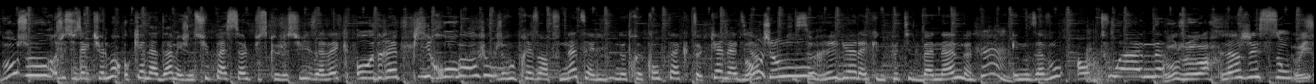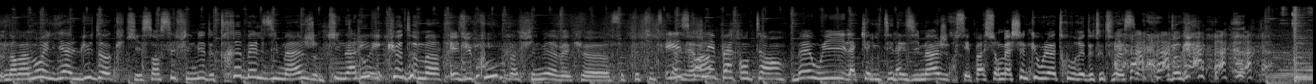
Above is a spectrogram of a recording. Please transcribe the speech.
Bonjour, je suis actuellement au Canada, mais je ne suis pas seule puisque je suis avec Audrey Pirot. Bonjour. Je vous présente Nathalie, notre contact canadien, Bonjour. qui se régale avec une petite banane. Et nous avons Antoine, Bonjour l'ingé son. Oui. Normalement, il y a Ludoc qui est censé filmer de très belles images qui n'arrivent que demain. Et du coup, on va filmer avec euh, cette petite Et est-ce caméra. qu'on n'est pas content? Ben oui, la qualité des images, c'est pas sur ma chaîne que vous la trouverez de toute façon. Donc...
